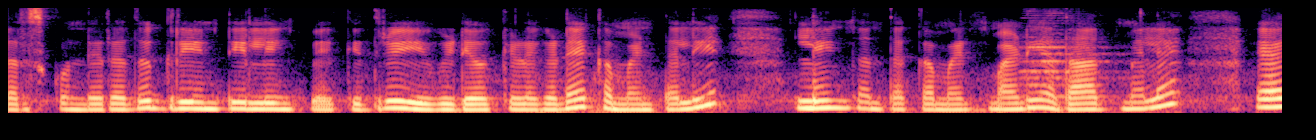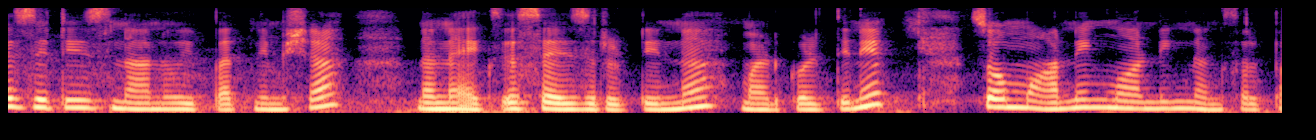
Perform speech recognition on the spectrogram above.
ತರಿಸ್ಕೊಂಡಿರೋದು. ಗ್ರೀನ್ ಟೀ ಲಿಂಕ್ ಬೇಕಿದ್ದರೆ ಈ ವಿಡಿಯೋ ಕೆಳಗಡೆ ಕಮೆಂಟಲ್ಲಿ ಲಿಂಕ್ ಅಂತ ಕಮೆಂಟ್ ಮಾಡಿ. ಅದಾದಮೇಲೆ ಆ್ಯಸ್ ಇಟ್ ಈಸ್ ನಾನು ಇಪ್ಪತ್ತು ನಿಮಿಷ ನನ್ನ ಎಕ್ಸಸೈಸ್ ರುಟೀನ್ನ ಮಾಡ್ಕೊಳ್ತೀನಿ. ಸೊ ಮಾರ್ನಿಂಗ್ ಮಾರ್ನಿಂಗ್ ನಂಗೆ ಸ್ವಲ್ಪ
